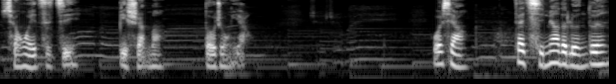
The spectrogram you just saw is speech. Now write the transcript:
成为自己，比什么都重要。我想，在奇妙的伦敦，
